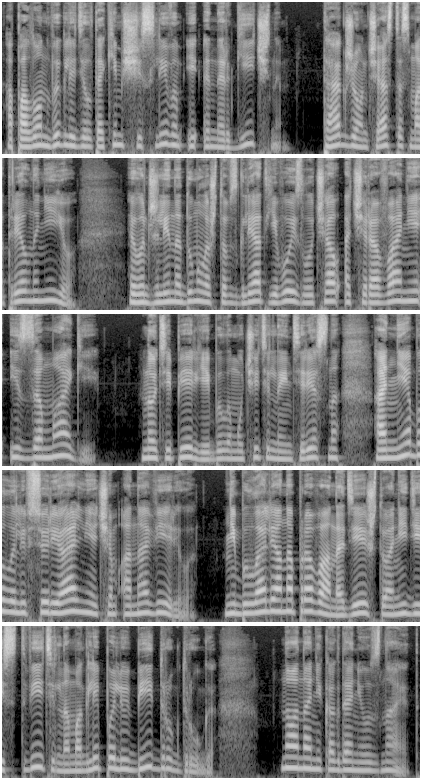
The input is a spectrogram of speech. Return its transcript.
Аполлон выглядел таким счастливым и энергичным. Также он часто смотрел на нее — Эванжелина думала, что взгляд его излучал очарование из-за магии. Но теперь ей было мучительно интересно, а не было ли все реальнее, чем она верила. Не была ли она права, надеясь, что они действительно могли полюбить друг друга? Но она никогда не узнает.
